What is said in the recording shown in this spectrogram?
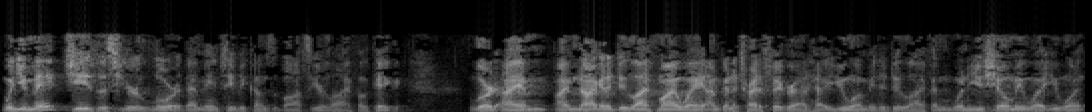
When you make Jesus your Lord, that means He becomes the boss of your life. Okay, Lord, I am, I'm not going to do life my way. I'm going to try to figure out how you want me to do life. And when you show me what you want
